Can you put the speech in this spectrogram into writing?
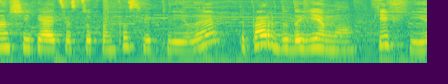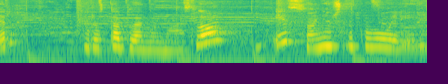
Наші яйця з цукром посвітліли. Тепер додаємо кефір, розтоплене масло і соняшникову олію.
